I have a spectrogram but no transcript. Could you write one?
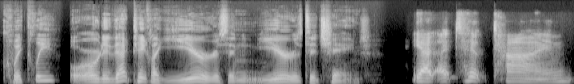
quickly? Or did that take like years and years to change? Yeah, it took time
